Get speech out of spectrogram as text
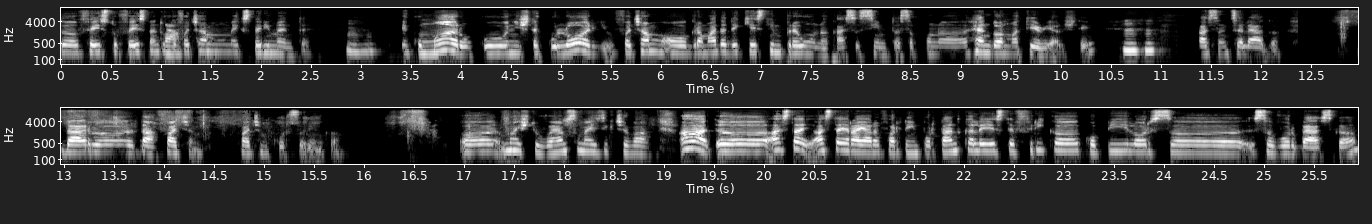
uh, face-to-face pentru Da. că făceam experimente. Mhm. Cu mărul, cu niște culori, făceam o grămadă de chestii împreună ca să simtă, să pună hand-on material, știi? Mhm. Ca să înțeleagă. Dar, uh, da, facem. Facem cursuri încă. Uh, mai știu, voiam să mai zic ceva. A, uh, asta, asta era iară foarte important, că le este frică copiilor să, să vorbească.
